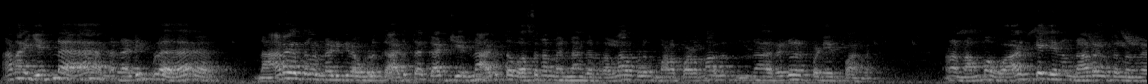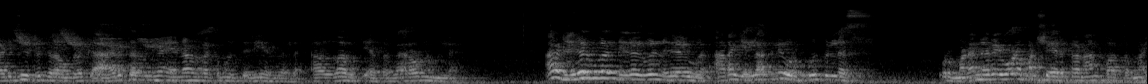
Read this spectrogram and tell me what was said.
ஆனால் என்ன அந்த நடிப்பில் நாடகத்தில் நடிக்கிறவங்களுக்கு அடுத்த காட்சி என்ன அடுத்த வசனம் என்னங்கிறதெல்லாம் அவங்களுக்கு மனப்பாடமாக ரெகுலர் பண்ணியிருப்பாங்க. ஆனால் நம்ம வாழ்க்கை என்னும் நாடகத்தில் நடிச்சுட்டு இருக்கிறவங்களுக்கு அடுத்த நிமிஷம் என்ன நடக்கும்னு தெரியறதில்ல. அதுதான் வித்தியாசம் வேற ஒன்றும் இல்லை. ஆனால் நிகழ்வுகள் நிகழ்வுகள் நிகழ்வுகள். ஆனால் எல்லாத்துலேயும் ஒரு ஃபுல்ஃபில்னஸ் ஒரு மனநிறைவோட மனுஷன் இருக்கானான்னு பார்த்தோம்னா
